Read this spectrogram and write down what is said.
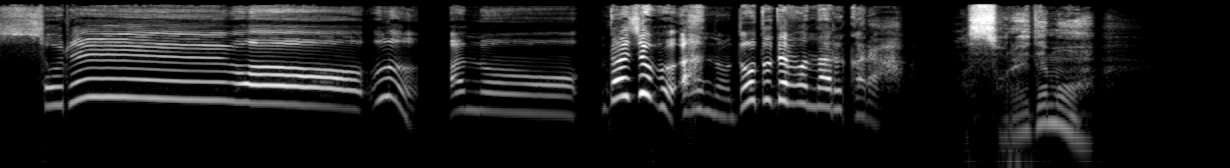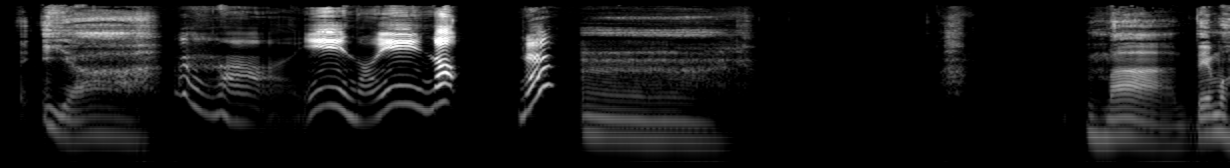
それはうんあのー、大丈夫。あのどうとでもなるから。それでもいや。まあいいのいいの。ね？うーん。まあでも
